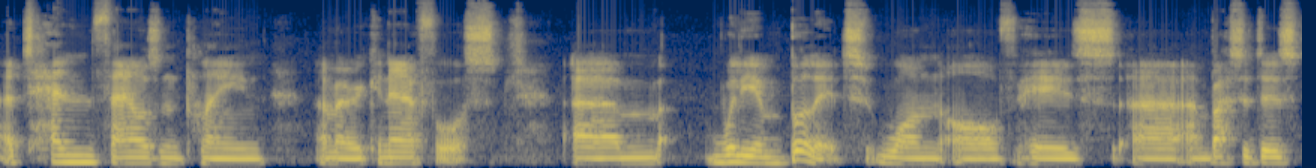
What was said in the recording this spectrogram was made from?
a 10,000 plane American Air Force. Um, William Bullitt, one of his uh, ambassadors,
